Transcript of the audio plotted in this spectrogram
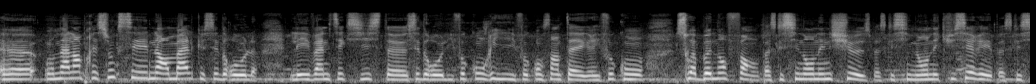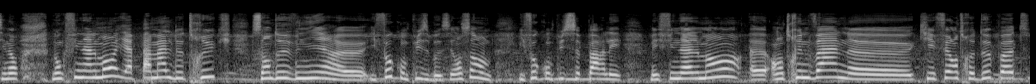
euh, on a l'impression que c'est normal, que c'est drôle. Les vannes sexistes, euh, c'est drôle. Il faut qu'on rie, il faut qu'on s'intègre, il faut qu'on soit bon enfant, parce que sinon on est une chieuse, parce que sinon on est cuisséré, parce que sinon. Donc finalement, il y a pas mal de trucs sans devenir. euh, il faut qu'on puisse bosser ensemble, il faut qu'on puisse se parler. Mais finalement, euh, entre une vanne qui est faite entre deux potes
